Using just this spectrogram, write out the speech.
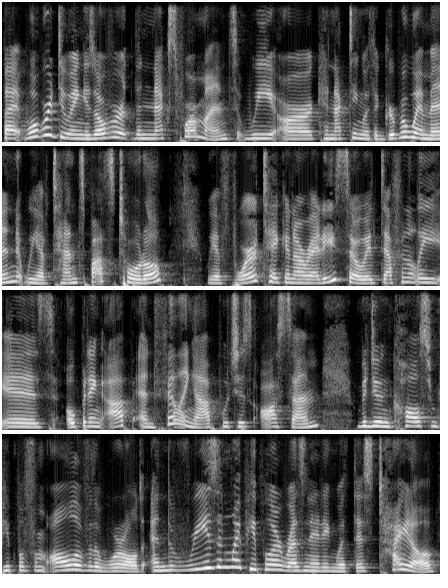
but what we're doing is over the next four months, we are connecting with a group of women. We have 10 spots total. We have four taken already, so it definitely is opening up and filling up, which is awesome. We've been doing calls from people from all over the world, and the reason why people are resonating with with this title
